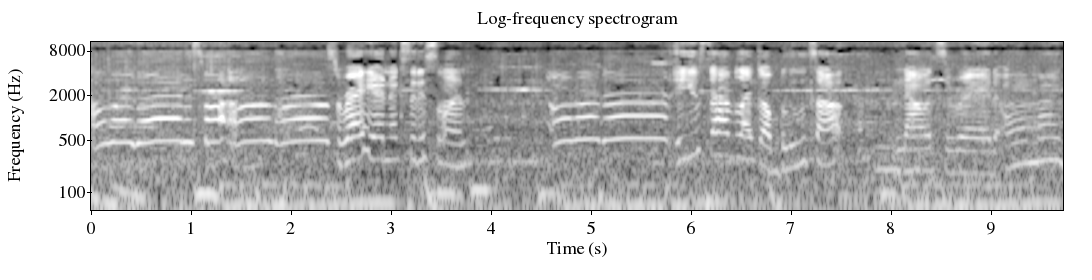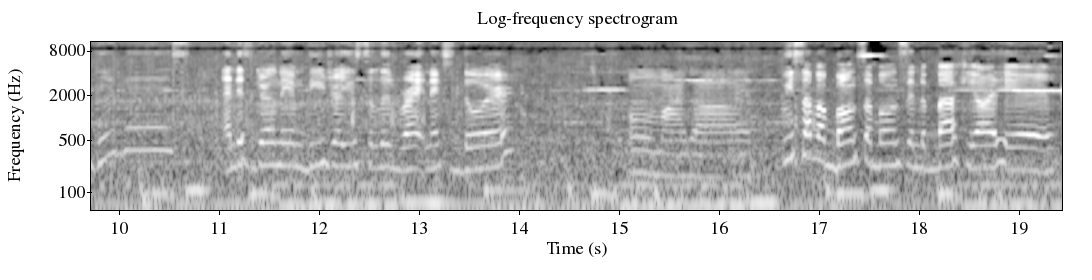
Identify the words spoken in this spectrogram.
Oh my god, it's my old house. Right here next to this one. Oh my god. It used to have like a blue top. Now it's red. Oh my goodness. And this girl named Deidre used to live right next door. Oh my god. We used to have a bouncer bounce in the backyard here.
